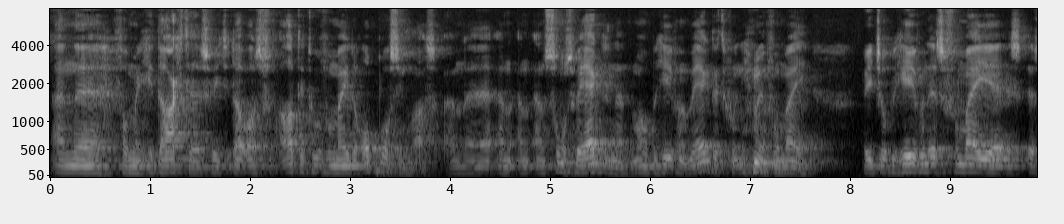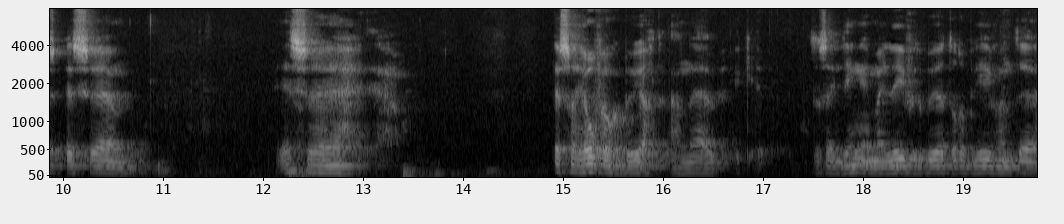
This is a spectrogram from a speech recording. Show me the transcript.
En uh, van mijn gedachten, weet je, dat was altijd hoe voor mij de oplossing was. En, uh, en, en, soms werkte het, maar op een gegeven moment werkte het gewoon niet meer voor mij. Weet je, op een gegeven moment is er voor mij, uh, is, is, is, is, is er heel veel gebeurd. En er zijn dingen in mijn leven gebeurd dat op een gegeven moment uh,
